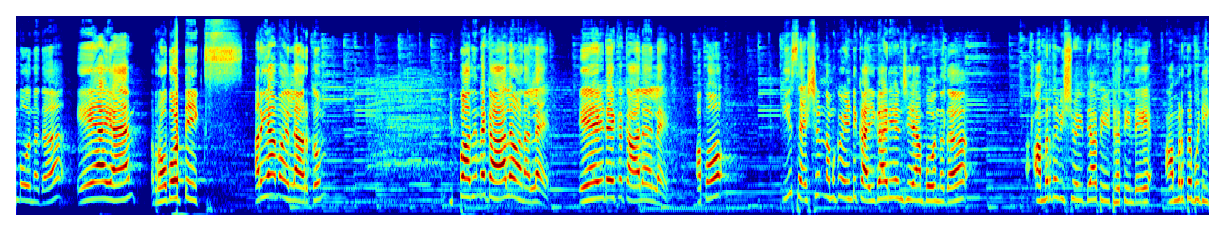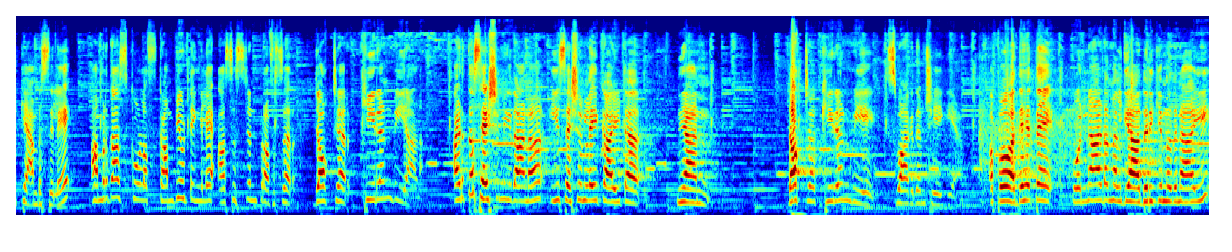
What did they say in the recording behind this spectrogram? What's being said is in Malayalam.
ചെയ്യാൻ പോകുന്നത് എ ഐ ആൻഡ് റോബോട്ടിക്സ് അറിയാമോ എല്ലാവർക്കും? ഇപ്പൊ അതിന്റെ കാലമാണല്ലേ? എ ഐയുടെ ഒക്കെ കാലമല്ലേ? അപ്പോ ഈ സെഷൻ നമുക്ക് വേണ്ടി കൈകാര്യം ചെയ്യാൻ പോകുന്നത് അമൃത വിശ്വവിദ്യാപീഠത്തിന്റെ അമൃതപുരി ക്യാമ്പസിലെ Amrita school of കമ്പ്യൂട്ടിംഗിലെ assistant professor doctor Kiran V ആണ്. അടുത്ത സെഷൻ ഇതാണ്. ഈ സെഷനിലേക്കായിട്ട് ഞാൻ ഡോക്ടർ കിരൺ വിയെ സ്വാഗതം ചെയ്യുകയാണ്. അപ്പോൾ അദ്ദേഹത്തെ പൊന്നാട നൽകി ആദരിക്കുന്നതിനായി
